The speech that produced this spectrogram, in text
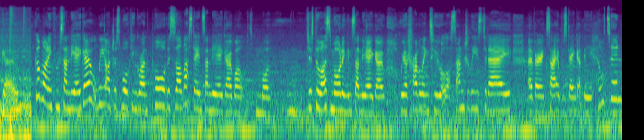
Diego. Good morning from San Diego. We are just walking around the pool. This is our last day in San Diego. Well, just the last morning in San Diego. We are traveling to Los Angeles today. Uh, very excited. We're staying at the Hilton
